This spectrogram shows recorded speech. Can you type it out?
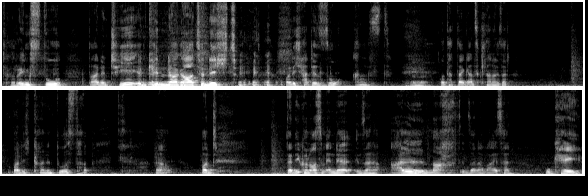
trinkst du deinen Tee im Kindergarten nicht? Und ich hatte so Angst. Und habe dann ganz klar gesagt, weil ich keinen Durst habe. Ja? Und der Nikolaus am Ende in seiner Allmacht, in seiner Weisheit, okay,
